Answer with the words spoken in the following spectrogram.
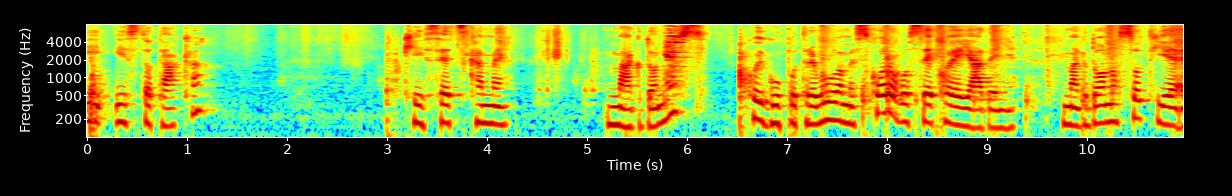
И исто така ќе сецкаме Макдонос, кој го употребуваме скоро во секое јадење. Макдоносот е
